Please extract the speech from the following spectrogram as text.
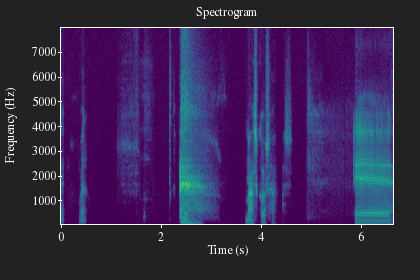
¿eh? Bueno. Más cosas. Eh...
